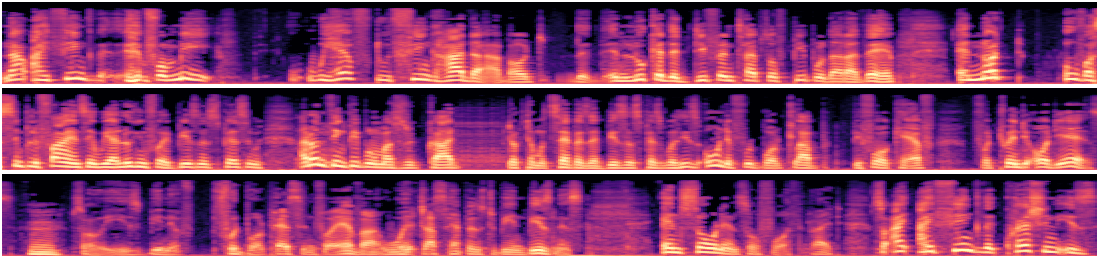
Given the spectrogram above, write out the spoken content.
now, I think for me, we have to think harder about the, and look at the different types of people that are there and not oversimplify and say we are looking for a business person. I don't think people must regard Dr. Motsepe as a business person, but he's owned a football club before CAF for 20 odd years. Hmm. So he's been a football person forever, who just happens to be in business, and so on and so forth, right? So I, I think the question is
